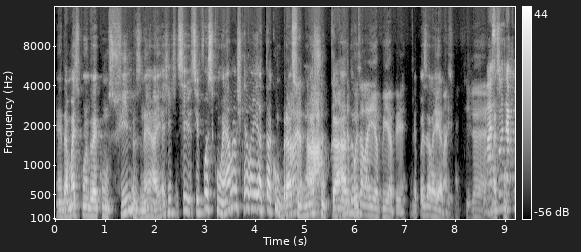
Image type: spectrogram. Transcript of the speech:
ainda mais quando é com os filhos, né? Aí a gente, se, se fosse com ela, acho que ela ia estar com o braço ah, machucado. depois ela ia, ia ver. Depois ela ia mas ver. Com filho é... Mas, mas quando com é com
